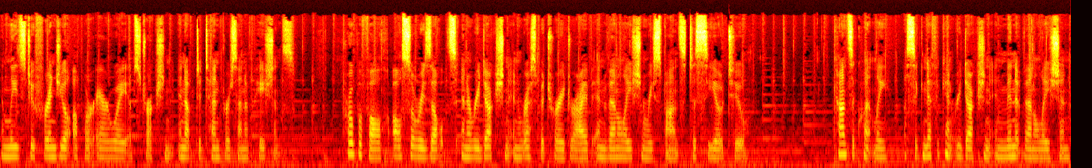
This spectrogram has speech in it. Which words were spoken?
and leads to pharyngeal upper airway obstruction in up to 10% of patients. Propofol also results in a reduction in respiratory drive and ventilation response to CO2. Consequently, a significant reduction in minute ventilation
